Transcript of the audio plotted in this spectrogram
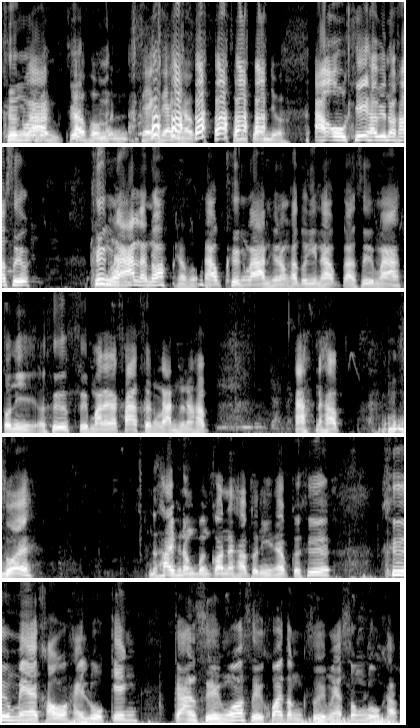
เครื่องล้าน ครับผมแพงแพงครับ สมควรอยู่ อะโอเคครับพี่น้องครับซื้อ ครึ่งล้านแหละเนาะครับผมนะครับครึ่งล้านพี่น้องครับตัวนี้นะครับก็ซื้อมาตัวนี้ก็คือซื้อมาในราคาครึ่งล้านพี่น้องครับอะนะครับ สวยเดี๋ยวให้พี่น้องเบิ่งก่อนนะครับ ตัวนี้นะครับก็คือ คือแม่เขาให้ลูกเก่งการสื่องัวสื่อควายต้องสื่อแม่ส่งลูกครับ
